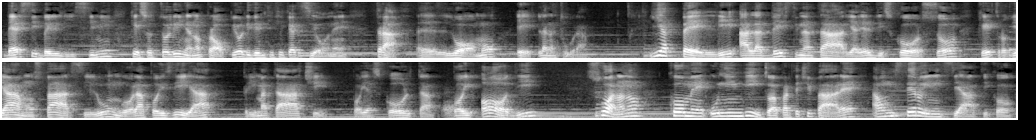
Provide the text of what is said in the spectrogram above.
Versi bellissimi che sottolineano proprio l'identificazione tra eh, l'uomo e la natura. Gli appelli alla destinataria del discorso che troviamo sparsi lungo la poesia, prima taci, poi ascolta, poi odi, suonano come un invito a partecipare a un mistero iniziatico,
